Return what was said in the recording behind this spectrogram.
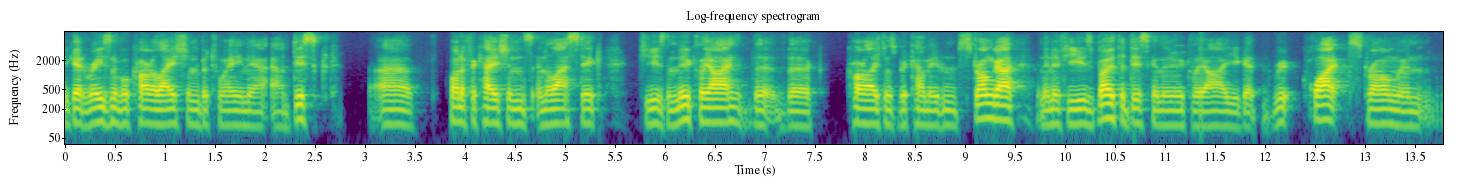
you get reasonable correlation between our, our disk uh, quantifications and Ilastik. If you use the nuclei, the, the correlations become even stronger. And then if you use both the disk and the nuclei, you get quite strong and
